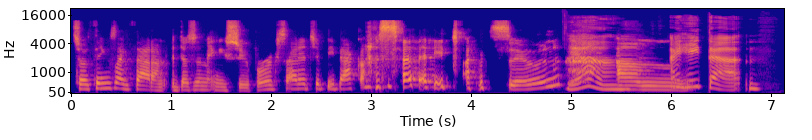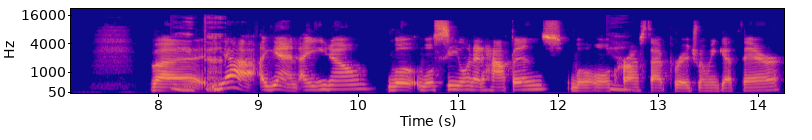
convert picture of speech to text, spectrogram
So things like that, um, it doesn't make me super excited to be back on a set anytime soon. Yeah. Um, I hate that. but that. yeah, again, I you know we'll we'll see when it happens. We'll Yeah. cross that bridge when we get there.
